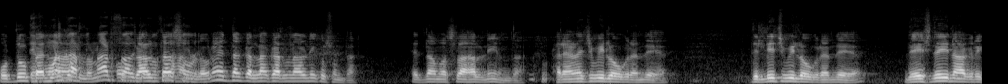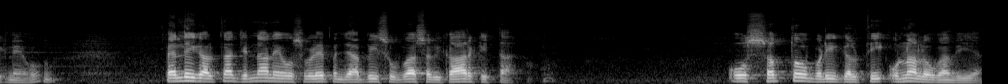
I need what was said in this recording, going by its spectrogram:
ਉਦੋਂ ਪਹਿਲਾਂ ਕਰ ਲਓ ਨਾ, ਅੱਠ ਉਹ ਸਾਲ 'ਚ ਗੱਲ ਤਾਂ ਸੁਣ ਲਓ ਨਾ ਇਦਾਂ ਗੱਲਾਂ ਕਰਨ ਨਾਲ ਨਹੀਂ ਕੁਝ ਹੁੰਦਾ। ਇਦਾਂ ਮਸਲਾ ਹੱਲ ਨਹੀਂ ਹੁੰਦਾ। ਹਰਿਆਣਾ 'ਚ ਵੀ ਲੋਕ ਰਹਿੰਦੇ ਆ ਦਿੱਲੀ 'ਚ ਵੀ ਲੋਕ ਰਹਿੰਦੇ ਆ ਦੇਸ਼ ਦੇ ਹੀ ਨਾਗਰਿਕ ਨੇ ਉਹ। ਪਹਿਲੀ ਗੱਲ ਤਾਂ ਜਿਨ੍ਹਾਂ ਨੇ ਉਸ ਵੇਲੇ ਪੰਜਾਬੀ ਸੂਬਾ ਸਵੀਕਾਰ ਕੀਤਾ ਉਹ ਸਭ ਤੋਂ ਬੜੀ ਗਲਤੀ ਉਹਨਾਂ ਲੋਕਾਂ ਦੀ ਆ।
